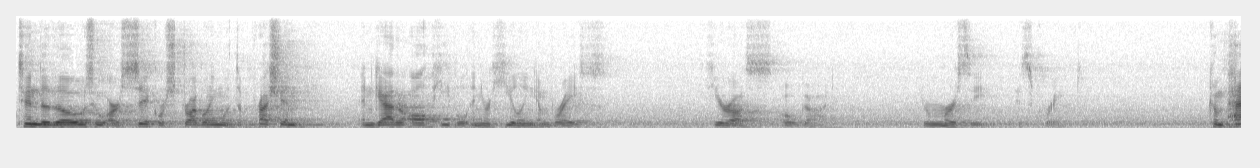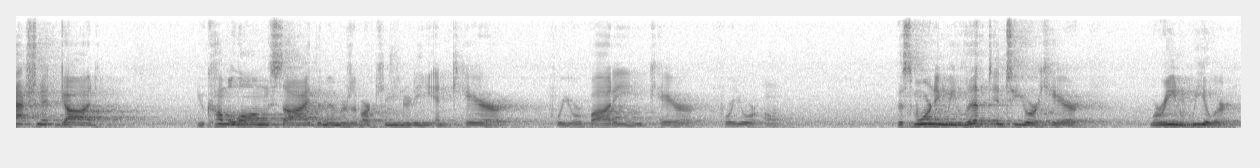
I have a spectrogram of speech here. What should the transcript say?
Tend to those who are sick or struggling with depression, and gather all people in your healing embrace. Hear us, O God. Your mercy is great. Compassionate God, you come alongside the members of our community and care for your body, you care for your own. This morning we lift into your care Maureen Wheeler,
